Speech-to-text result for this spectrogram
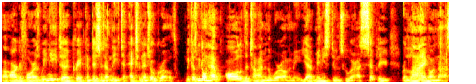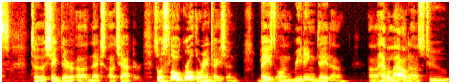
uh, argue for is we need to create conditions that lead to exponential growth because we don't have all of the time in the world. I mean, you have many students who are simply relying on us to shape their uh, next uh, chapter. So, a slow growth orientation based on reading data uh, have allowed us to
